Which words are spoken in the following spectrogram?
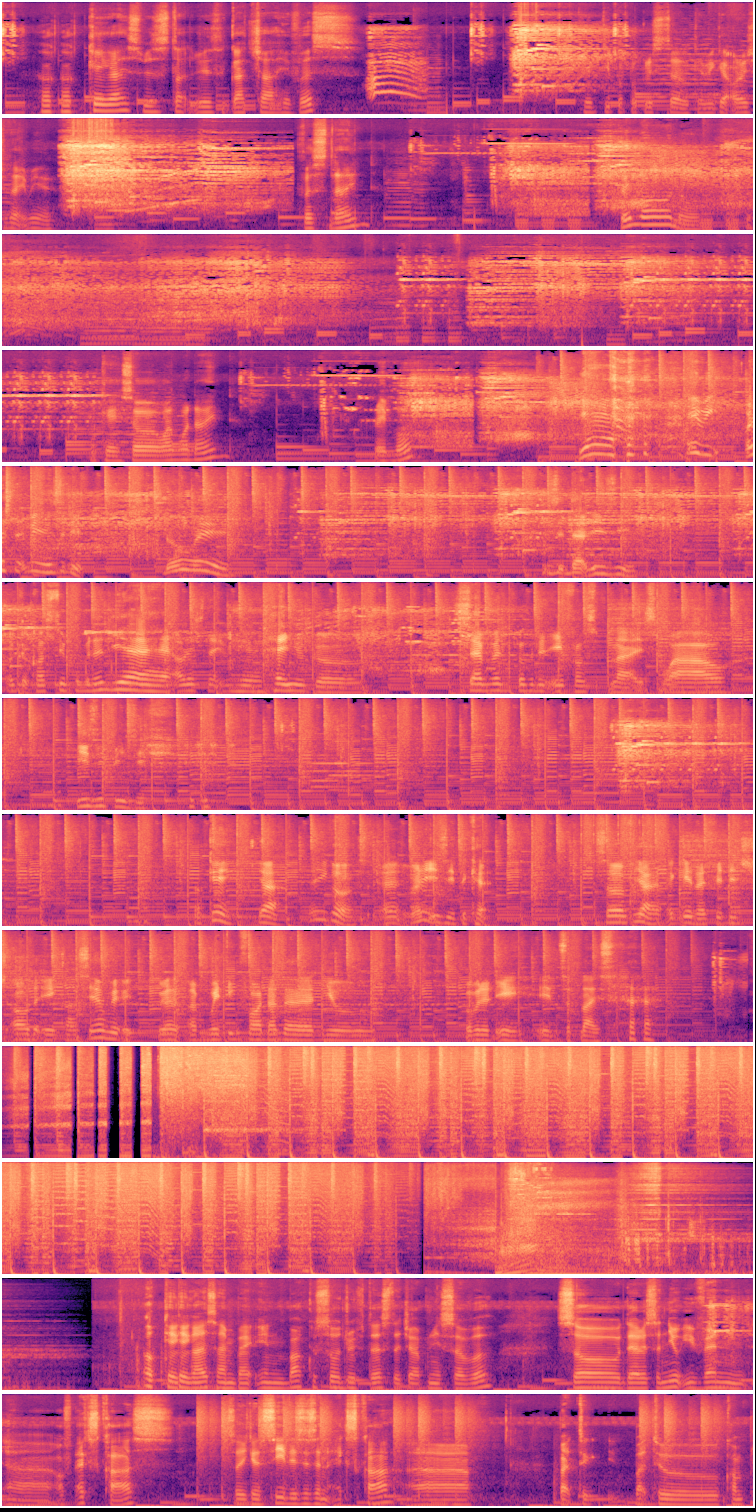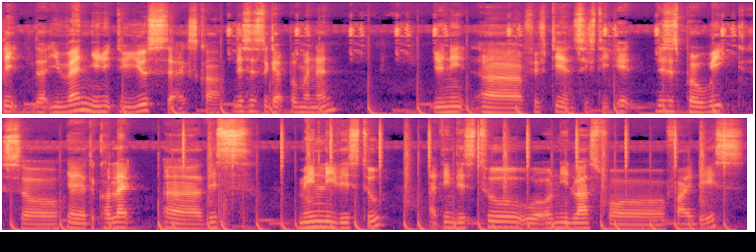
Okay guys, we'll start with gacha here first. 20 purple crystal, can we get orange nightmare? First 9? Rainbow? No. Okay, so one more 9? Rainbow? Yeah! hey, we, where's that me, isn't it? No way! Is it that easy? Oh, got costume permanent? Yeah! Orange Nightmare, here Here you go! 7 permanent A from supplies, wow! Easy peasy. okay, yeah, there you go. Uh, very easy to get. So yeah, again I finished all the A class here. We, we, I'm waiting for another new permanent A in supplies. Okay guys, I'm back in Bakusou Drifters, the Japanese server. So there is a new event uh, of X cars. So you can see this is an X car. Uh, but to but to complete the event, you need to use the X car. This is to get permanent. You need uh, 50 and 68. This is per week. So yeah, you have to collect uh, this mainly these two. I think these two will only last for five days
